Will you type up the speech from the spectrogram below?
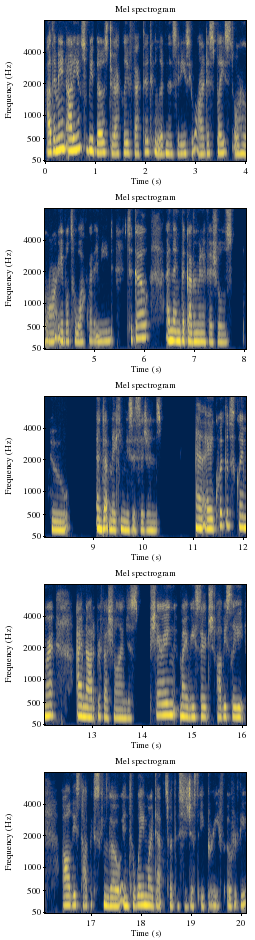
Uh, the main audience will be those directly affected who live in the cities who are displaced or who aren't able to walk where they need to go, and then the government officials who end up making these decisions and a quick disclaimer I'm not a professional, I'm just sharing my research. Obviously, all these topics can go into way more depth, but this is just a brief overview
